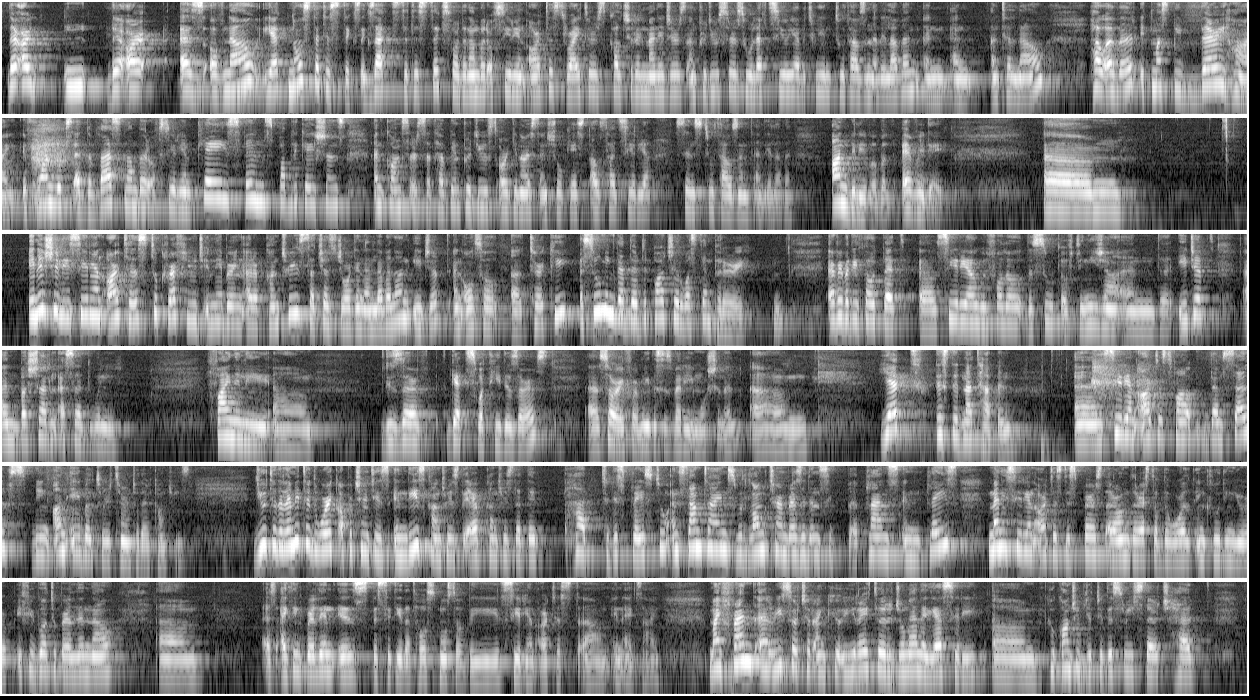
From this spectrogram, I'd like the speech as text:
There are, there are, as of now, yet no statistics, exact statistics for the number of Syrian artists, writers, cultural managers, and producers who left Syria between 2011 and, and until now. However, it must be very high if one looks at the vast number of Syrian plays, films, publications, and concerts that have been produced, organized, and showcased outside Syria since 2011. Unbelievable, every day. Um, initially, Syrian artists took refuge in neighboring Arab countries such as Jordan and Lebanon, Egypt, and also uh, Turkey, assuming that their departure was temporary. Hmm? Everybody thought that uh, Syria will follow the suit of Tunisia and uh, Egypt, and Bashar al Assad will finally um, deserve, gets what he deserves. Uh, sorry, for me, this is very emotional. Um, yet, this did not happen. And Syrian artists found themselves being unable to return to their countries. Due to the limited work opportunities in these countries, the Arab countries that they had to displace to, and sometimes with long-term residency uh, plans in place, many Syrian artists dispersed around the rest of the world, including Europe. If you go to Berlin now, um, as I think Berlin is the city that hosts most of the Syrian artists um, in exile. My friend and researcher and curator Juman El Yassiri, um, who contributed to this research, had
